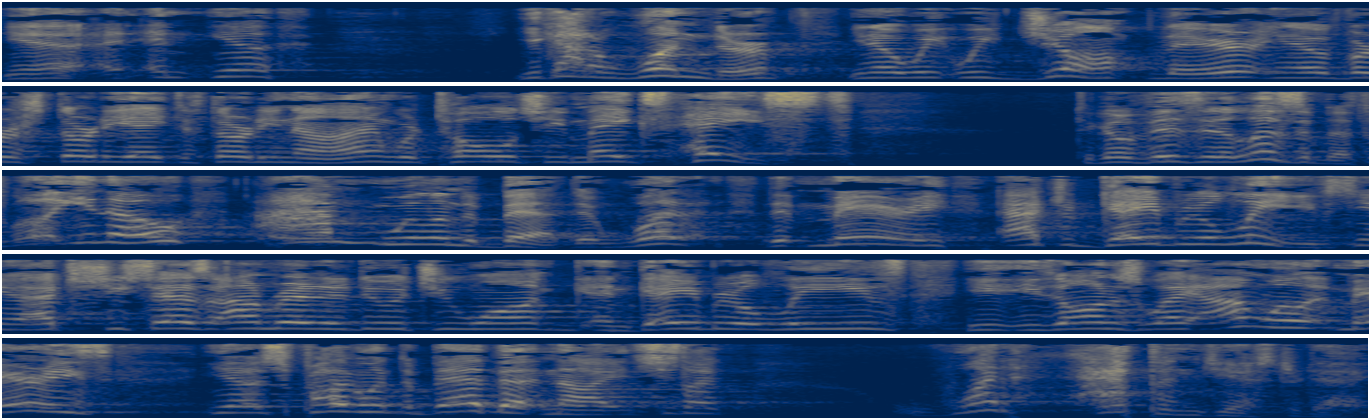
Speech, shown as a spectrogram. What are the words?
Yeah, and, and you know, you gotta wonder, you know, we, we jump there, you know, verse 38 to 39, we're told she makes haste to go visit Elizabeth. Well, you know, I'm willing to bet that what, that Mary, after Gabriel leaves, you know, after she says, I'm ready to do what you want, and Gabriel leaves, he, he's on his way, I'm willing, Mary's, you know, she probably went to bed that night, and she's like, what happened yesterday?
